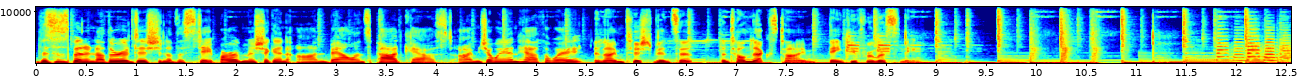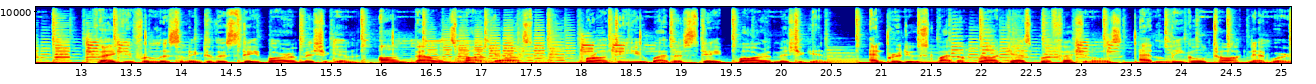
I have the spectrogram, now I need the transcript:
This has been another edition of the State Bar of Michigan On Balance podcast. I'm Joanne Hathaway. And I'm Tish Vincent. Until next time, thank you for listening. Thank you for listening to the State Bar of Michigan on Balance Podcast, brought to you by the State Bar of Michigan and produced by the broadcast professionals at Legal Talk Network.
